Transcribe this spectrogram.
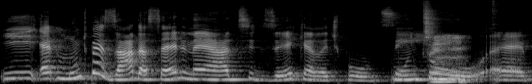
E é muito pesada a série, né? Há de se dizer que ela é, tipo, Sim. muito. Sim. É,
